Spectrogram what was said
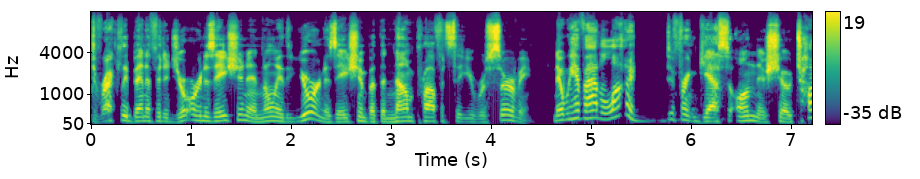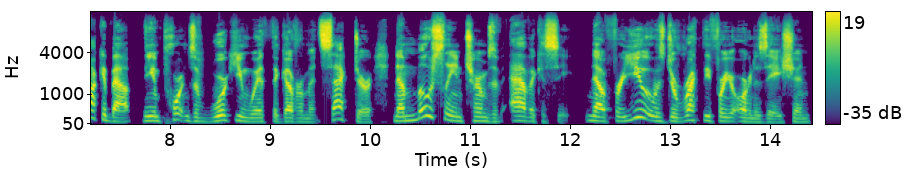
directly benefited your organization and not only your organization, but the nonprofits that you were serving. Now, we have had a lot of different guests on this show talk about the importance of working with the government sector, now, mostly in terms of advocacy. Now, for you, it was directly for your organization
